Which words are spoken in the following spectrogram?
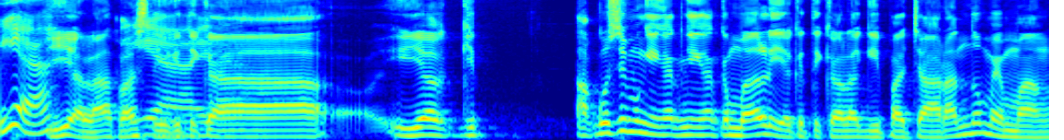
iya Iyalah pasti Iya, ketika iya kit- aku sih mengingat-ingat kembali ya ketika lagi pacaran tuh memang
